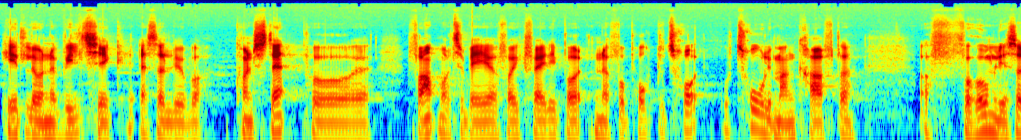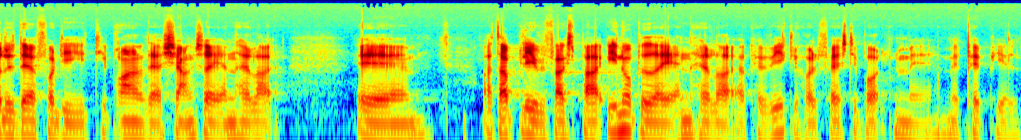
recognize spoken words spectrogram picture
Hedlund og Vilcek altså, løber konstant på øh, frem og tilbage og får ikke fat i bolden og får brugt utro, utrolig mange kræfter. Og forhåbentlig så er det derfor, de, de brænder deres chancer i anden halvleg. Øh, og der bliver vi faktisk bare endnu bedre i anden halvleg og kan virkelig holde fast i bolden med, med Pep Biel.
